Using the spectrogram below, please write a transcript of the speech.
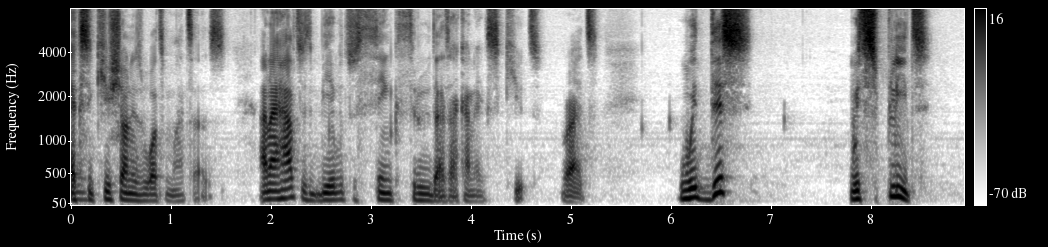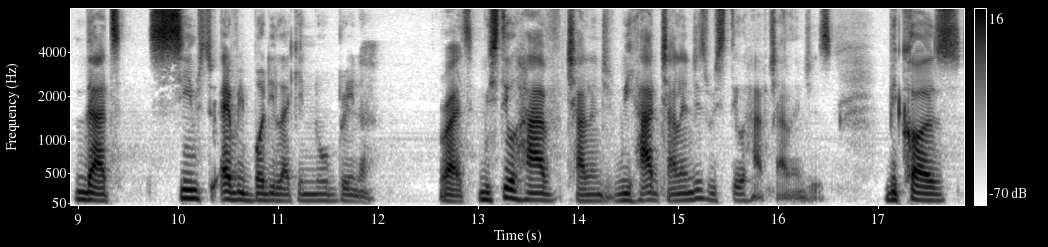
Execution is what matters. And I have to be able to think through that I can execute, right? With this, with Spleet, that seems to everybody like a no brainer, right? We still have challenges. We had challenges, we still have challenges because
